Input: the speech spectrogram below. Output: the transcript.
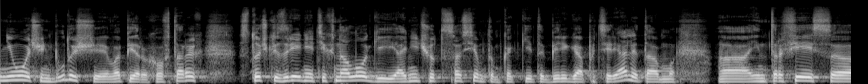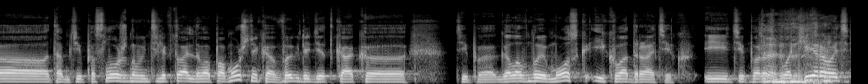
не очень будущее, во-первых. Во-вторых, с точки зрения технологий, они что-то совсем там какие-то берега потеряли. Там э, интерфейс э, там типа сложного интеллектуального помощника выглядит как э, типа головной мозг и квадратик. И типа разблокировать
